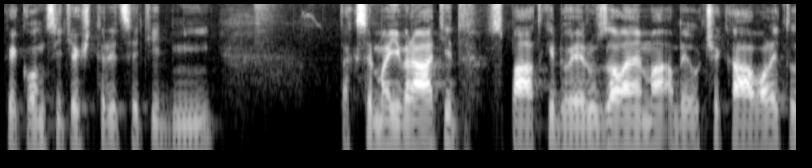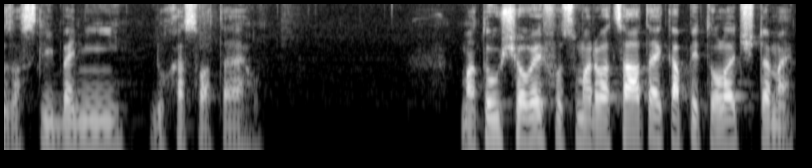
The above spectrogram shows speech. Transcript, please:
ke konci těch 40 dní, tak se mají vrátit zpátky do Jeruzaléma, aby očekávali to zaslíbení Ducha Svatého. Matoušovi v 28. kapitole čteme.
